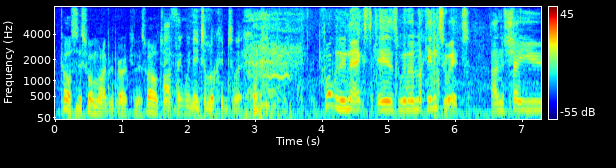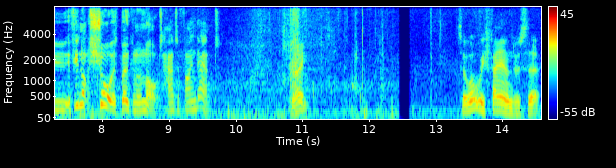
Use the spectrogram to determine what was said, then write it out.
Of course, this one might be broken as well, Jim. I think we need to look into it. So what we're going to do next is we're going to look into it and show you, if you're not sure it's broken or not, how to find out. Great. So what we found was that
